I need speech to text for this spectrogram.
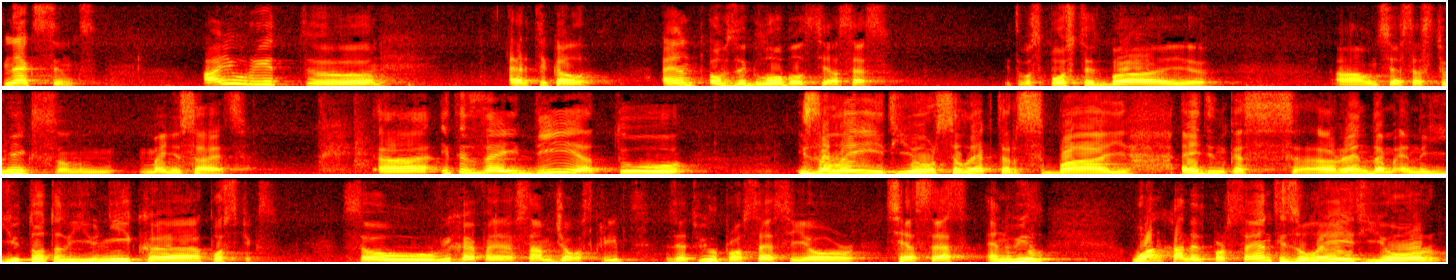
Next things. I read uh, article End of the Global CSS. It was posted by uh, on CSS Tricks on many sites. Uh, it is the idea to isolate your selectors by adding a uh, random and totally unique uh, postfix. So we have uh, some JavaScript that will process your CSS and will 100% isolate your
